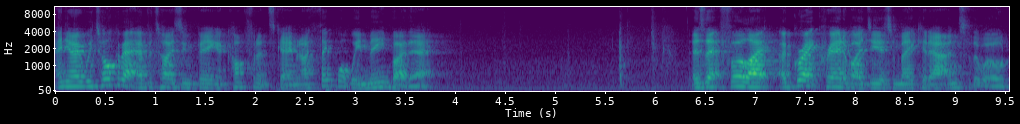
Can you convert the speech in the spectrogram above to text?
And you know, we talk about advertising being a confidence game, and I think what we mean by that is that for like a great creative idea to make it out into the world,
